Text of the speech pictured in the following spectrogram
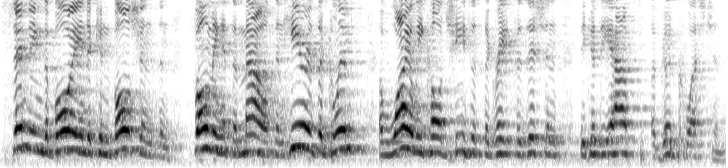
sending the boy into convulsions and foaming at the mouth. And here is a glimpse of why we call Jesus the great physician, because he asks a good question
